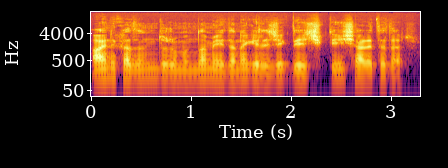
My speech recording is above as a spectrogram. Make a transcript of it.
aynı kadının durumunda meydana gelecek değişikliği işaret eder.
